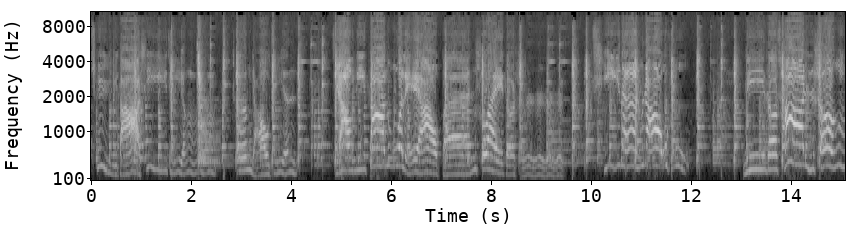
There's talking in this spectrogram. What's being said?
去打西京，程咬金，叫你耽误了本帅的事，岂能饶恕你的残生？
